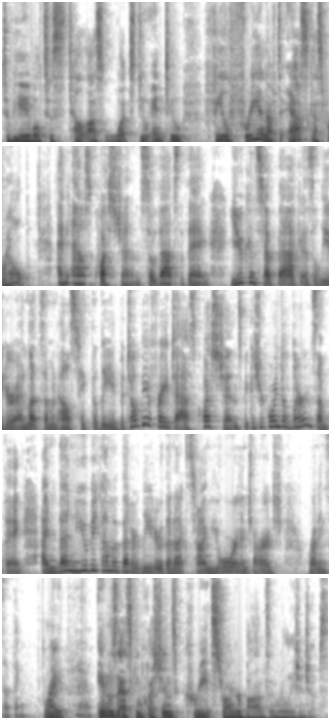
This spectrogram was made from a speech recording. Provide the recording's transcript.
to be able to tell us what to do and to feel free enough to ask us for help. And ask questions. So that's the thing. You can step back as a leader and let someone else take the lead, but don't be afraid to ask questions because you're going to learn something. And then you become a better leader the next time you're in charge running something. Right. And those asking questions create stronger bonds and relationships.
